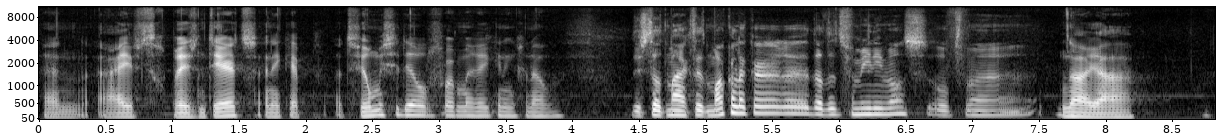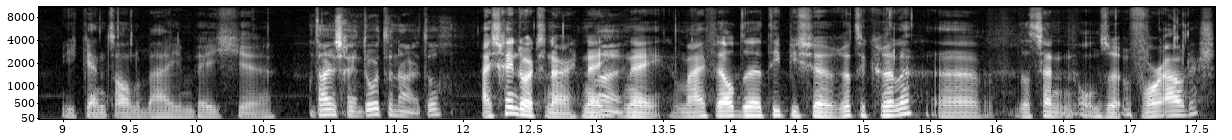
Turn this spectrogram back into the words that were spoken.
En hij heeft gepresenteerd en ik heb het filmische deel voor mijn rekening genomen. dus dat maakt het makkelijker eh, dat het familie was? Of, eh, Nou ja, je kent allebei een beetje... want hij is geen Dordtenaar, toch? Hij is geen Dordtenaar, nee, Nee. nee. Maar hij heeft wel de typische Rutte-krullen. Eh, dat zijn onze voorouders,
